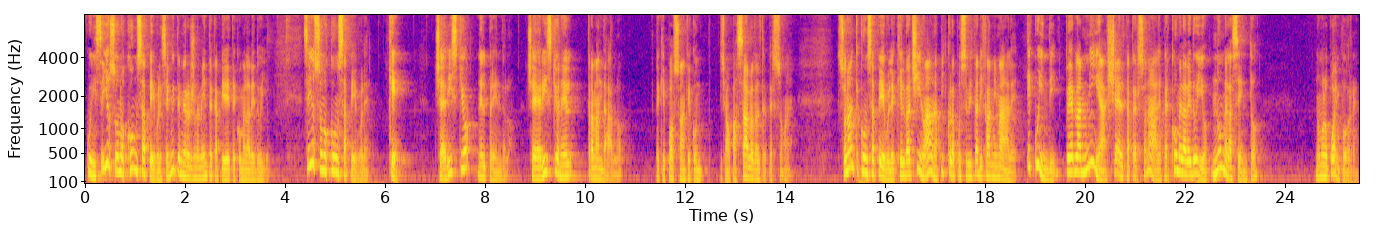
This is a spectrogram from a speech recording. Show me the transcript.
quindi se io sono consapevole, seguite il mio ragionamento e capirete come la vedo io. Se io sono consapevole che c'è rischio nel prenderlo, c'è rischio nel tramandarlo, perché posso anche diciamo, passarlo ad altre persone. Sono anche consapevole che il vaccino ha una piccola possibilità di farmi male e quindi per la mia scelta personale, per come la vedo io, non me la sento, non me lo puoi imporre.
